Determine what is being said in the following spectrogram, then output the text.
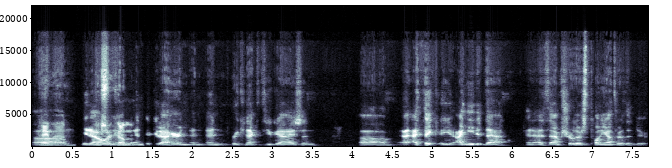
Hey, Um, man. you know, and, coming. and to get out here and, and, and reconnect with you guys, and um, I, I think I needed that, and I, I'm sure there's plenty out there that do.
